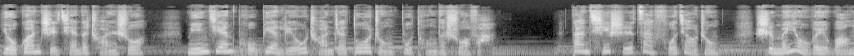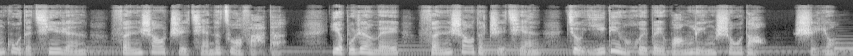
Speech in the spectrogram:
有关纸钱的传说，民间普遍流传着多种不同的说法。但其实，在佛教中是没有为亡故的亲人焚烧纸钱的做法的，也不认为焚烧的纸钱就一定会被亡灵收到使用。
